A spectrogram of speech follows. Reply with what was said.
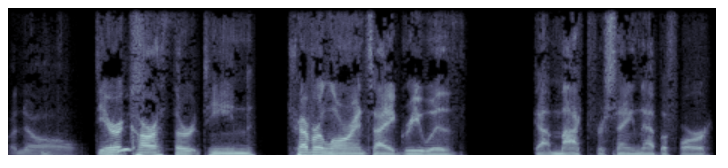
But no. Derek Carr 13, Trevor Lawrence. I agree with. Got mocked for saying that before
